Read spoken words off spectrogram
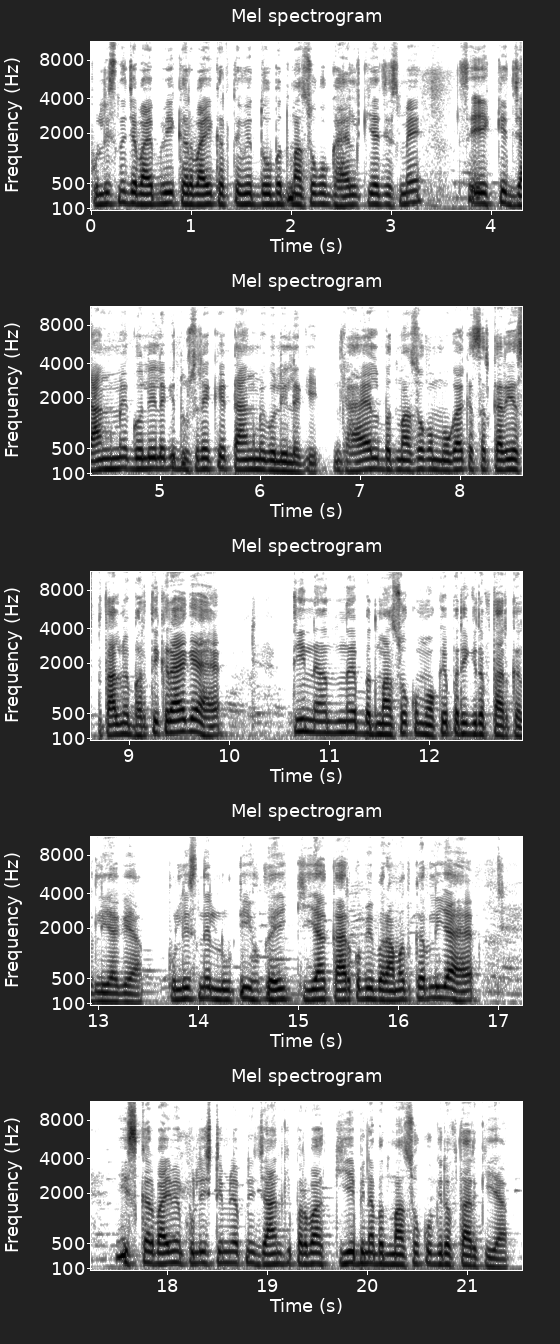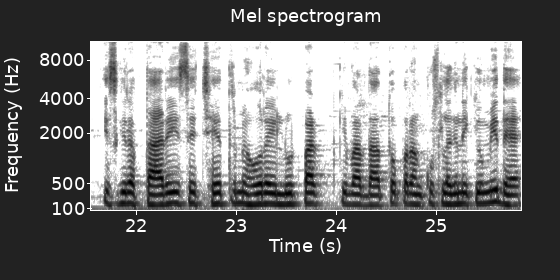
पुलिस ने जवाबी कार्रवाई करते हुए दो बदमाशों को घायल किया, जिसमें से एक के जांग में गोली लगी, दूसरे के टांग में गोली लगी। घायल बदमाशों को मोगा के सरकारी अस्पताल में भर्ती कराया गया है। तीन अन्य बदमाशों को मौके पर ही गिरफ़्तार कर लिया गया। पुलिस ने लूटी गई किया कार को भी बरामद कर लिया है। इस कार्रवाई में पुलिस टीम ने अपनी जान की परवाह किए बिना बदमाशों को गिरफ्तार किया इस गिरफ्तारी से क्षेत्र में हो रही लूटपाट की वारदातों पर अंकुश लगने की उम्मीद है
